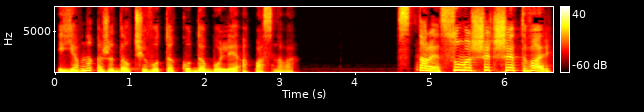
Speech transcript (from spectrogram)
и явно ожидал чего-то куда более опасного. «Старая сумасшедшая тварь!»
